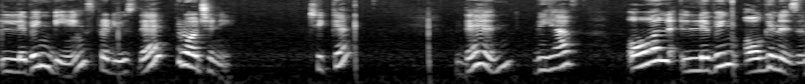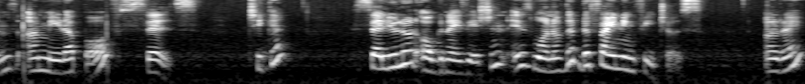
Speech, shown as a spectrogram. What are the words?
living beings produce their progeny. ठीक है Then we have all living organisms are made up of cells. ठीक है Cellular organization is one of the defining features. Alright.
